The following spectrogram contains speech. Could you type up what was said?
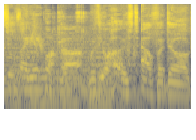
Transylvania podcast with your host, Alpha Dog.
